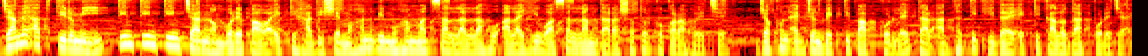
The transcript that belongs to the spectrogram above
জামে আত তিরমি তিন তিন তিন চার নম্বরে পাওয়া একটি হাদিসে মহানবী মুহাম্মদ সাল্লাল্লাহু আলাইহি ওয়াসাল্লাম দ্বারা সতর্ক করা হয়েছে যখন একজন ব্যক্তি পাপ করলে তার আধ্যাত্মিক হৃদয়ে একটি কালো দাগ পড়ে যায়।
